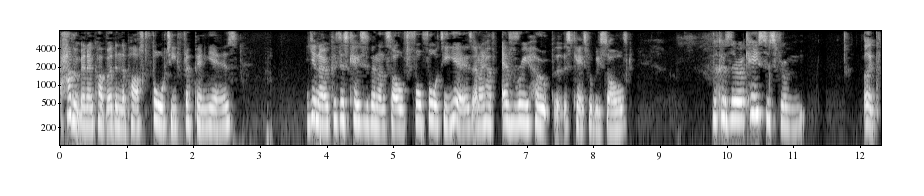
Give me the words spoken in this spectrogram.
haven't been uncovered in the past 40 flipping years. You know, because this case has been unsolved for 40 years, and I have every hope that this case will be solved. Because there are cases from, like,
